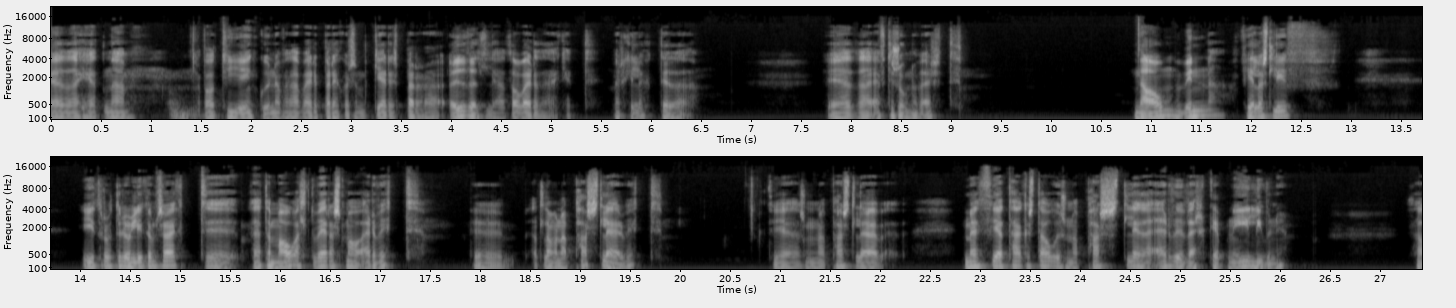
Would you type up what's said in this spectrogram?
eða hérna fá tíu einhvern ef það væri bara eitthvað sem gerist bara auðveldlega þá væri það ekkert merkilegt eða, eða eftirsóknarvert. Nám, vinna, félagslíf íþróttir og líkamsrækt eh, þetta má allt vera smá erfitt eh, allavega passlega erfitt. Því að svona passlega með því að takast á við svona passlega erfiðverkefni í lífinu þá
